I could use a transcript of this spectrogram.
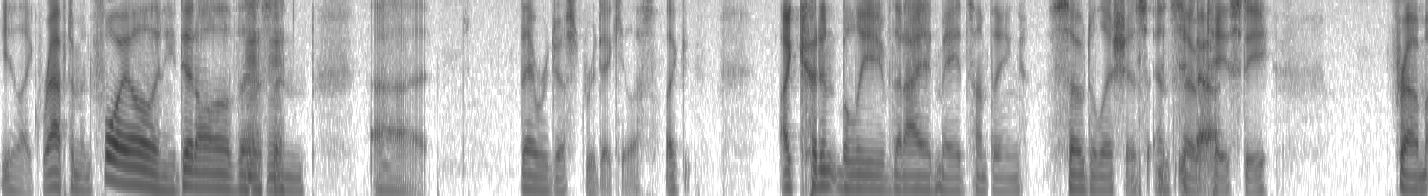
you like wrapped them in foil and he did all of this Mhm. and uh they were just ridiculous. Like I couldn't believe that I had made something so delicious and so Yeah. tasty from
